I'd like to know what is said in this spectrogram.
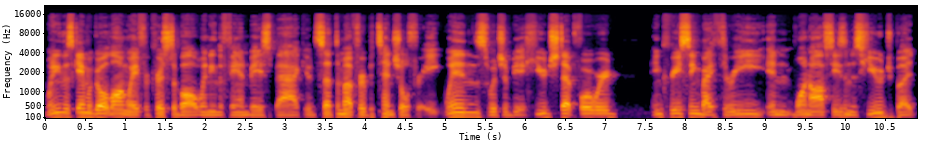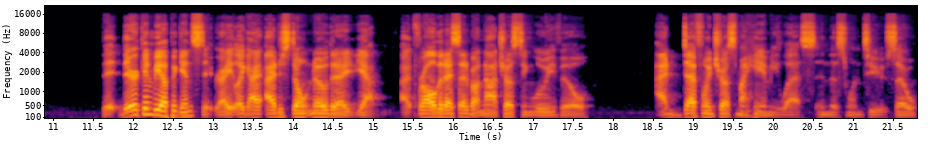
winning this game would go a long way for Cristobal, winning the fan base back. It would set them up for potential for eight wins, which would be a huge step forward. Increasing by three in one off season is huge, but th- they're going to be up against it, right? Like, I, I just don't know that I, yeah, I, for all that I said about not trusting Louisville, I definitely trust Miami less in this one too. So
